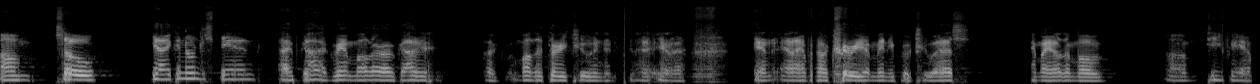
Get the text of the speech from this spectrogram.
Um, so yeah, I can understand. I've got a grandmother. I've got a, a mother 32 and, a, a, and, and I have an Arturia MiniBrute 2S and my other Moog um, DFAM.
